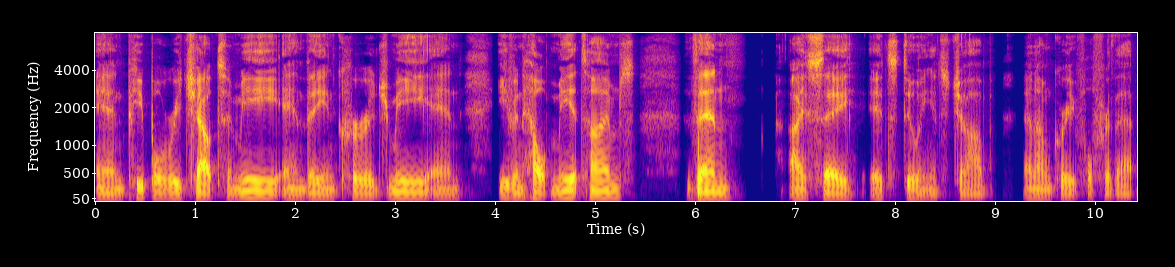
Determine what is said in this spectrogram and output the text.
and people reach out to me and they encourage me and even help me at times, then I say it's doing its job, and I'm grateful for that.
